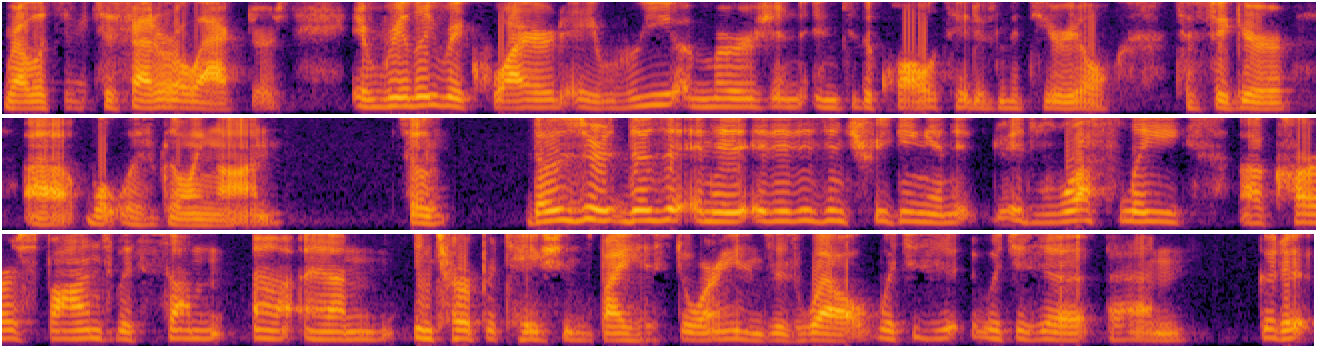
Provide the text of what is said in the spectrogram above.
relative to federal actors. It really required a re immersion into the qualitative material to figure uh, what was going on. So those are those are, and it, it is intriguing and it, it roughly uh, corresponds with some uh, um, interpretations by historians as well which is which is a um, good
